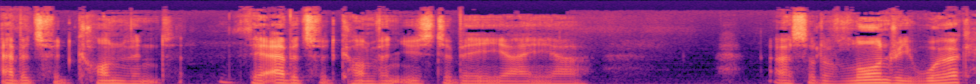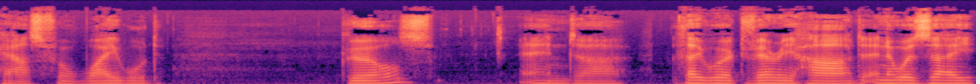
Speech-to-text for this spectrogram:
Abbotsford Convent. The Abbotsford Convent used to be a uh, a sort of laundry workhouse for wayward girls, and uh, they worked very hard. And it was a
